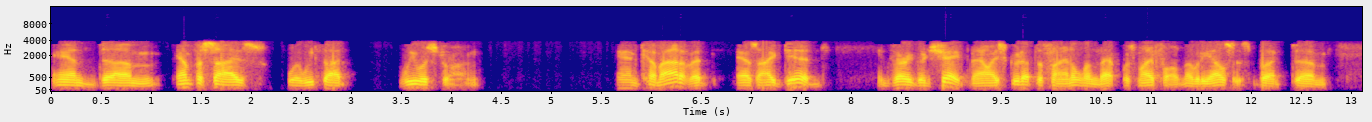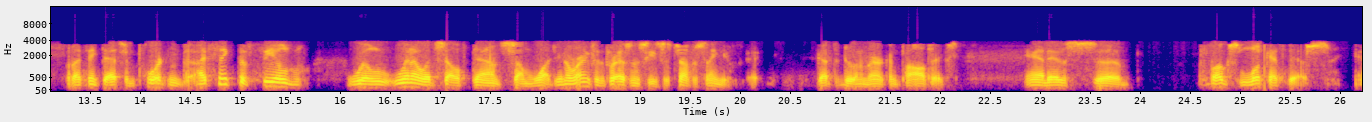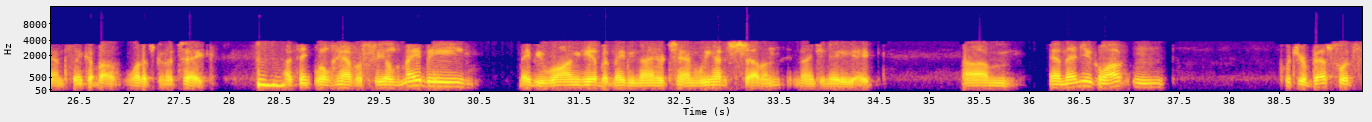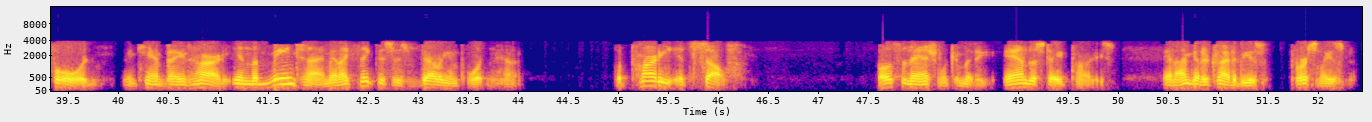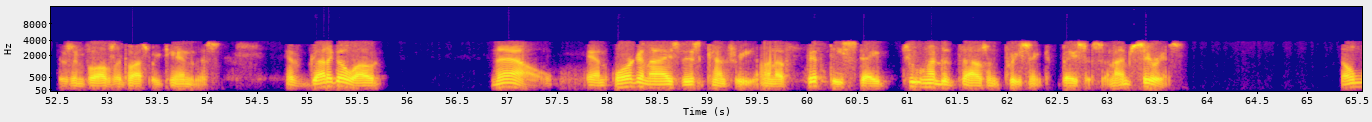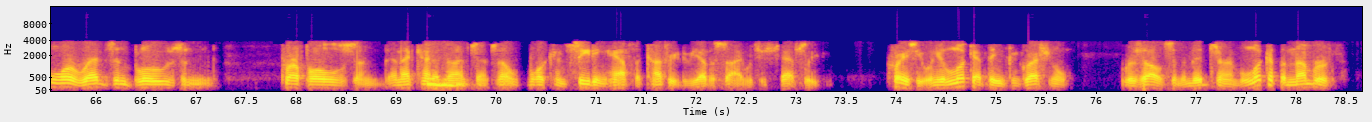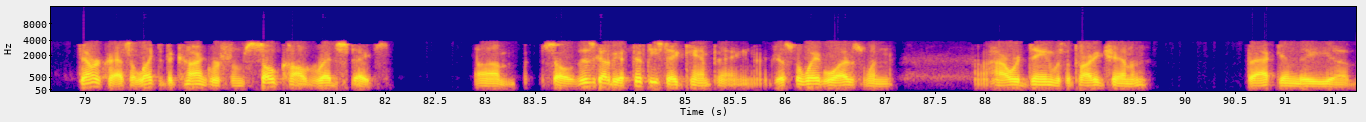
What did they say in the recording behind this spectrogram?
and um, emphasize where we thought we were strong and come out of it as I did in very good shape. Now I screwed up the final, and that was my fault, nobody else's. But um, but I think that's important. I think the field will winnow itself down somewhat. You know, running for the presidency is the toughest thing you've got to do in American politics. And as uh, folks look at this and think about what it's going to take, mm-hmm. I think we'll have a field, maybe, maybe wrong here, but maybe nine or ten. We had seven in 1988. Um, and then you go out and put your best foot forward and campaign hard. In the meantime, and I think this is very important, Hannah, the party itself, both the National Committee and the state parties, and I'm going to try to be as personally as, as involved as I possibly can in this, have got to go out now and organize this country on a 50 state, 200,000 precinct basis. And I'm serious. No more reds and blues and purples and, and that kind mm-hmm. of nonsense. No more conceding half the country to the other side, which is absolutely crazy. When you look at the congressional results in the midterm, look at the number of Democrats elected to Congress from so-called red states. Um, so this has got to be a 50-state campaign, just the way it was when uh, Howard Dean was the party chairman back in the uh,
